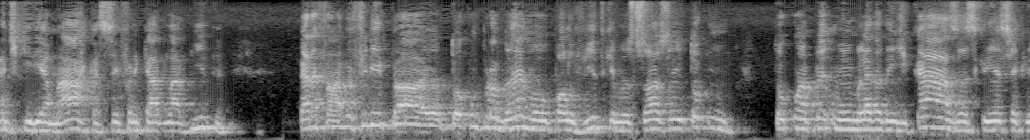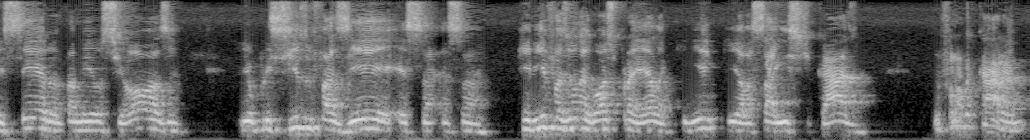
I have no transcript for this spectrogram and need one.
adquirir a marca, ser franqueado lá Vita. O cara falava, Felipe, ó, eu tô com um problema, o Paulo Vitor, que é meu sócio, eu tô com estou com a minha mulher tá dentro de casa, as crianças já cresceram, ela está meio ociosa, e eu preciso fazer essa, essa queria fazer um negócio para ela, queria que ela saísse de casa. Eu falava, cara,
